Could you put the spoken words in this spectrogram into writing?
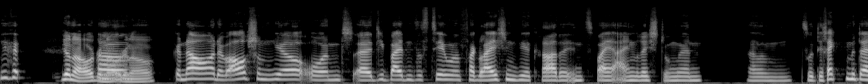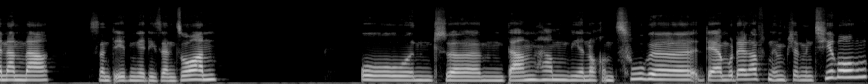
genau, genau, ähm, genau. Genau, der war auch schon hier und äh, die beiden Systeme vergleichen wir gerade in zwei Einrichtungen ähm, so direkt miteinander. Das sind eben hier die Sensoren. Und ähm, dann haben wir noch im Zuge der modellhaften Implementierung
